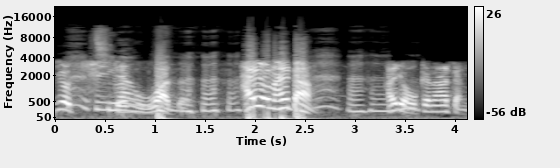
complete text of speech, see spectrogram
又七点五万的，还有哪一档？还有我跟大家讲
